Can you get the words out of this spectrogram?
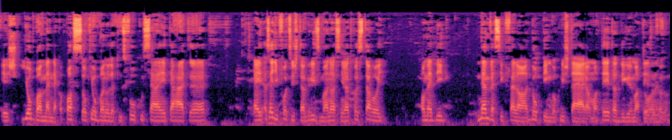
És jobban mennek a passzok, jobban oda tudsz fókuszálni, tehát egy- az egyik focista, Griezmann azt nyilatkozta, hogy ameddig nem veszik fel a dopingok listájára a matét, addig ő matézni fog.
